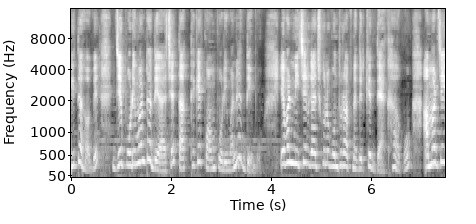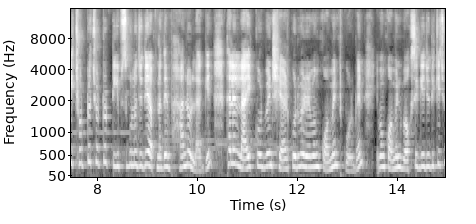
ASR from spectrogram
দিতে হবে, যে পরিমাণটা দেওয়া আছে তার থেকে কম পরিমাণে দেব। এবার নিচের গাছগুলো বন্ধুরা আপনাদেরকে দেখাবো। আমার যে এই ছোট্ট ছোট্ট টিপসগুলো যদি আপনাদের ভালো লাগে, তাহলে লাইক করবেন, শেয়ার করবেন এবং কমেন্ট করবেন এবং কমেন্ট বক্সে গিয়ে যদি কিছু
